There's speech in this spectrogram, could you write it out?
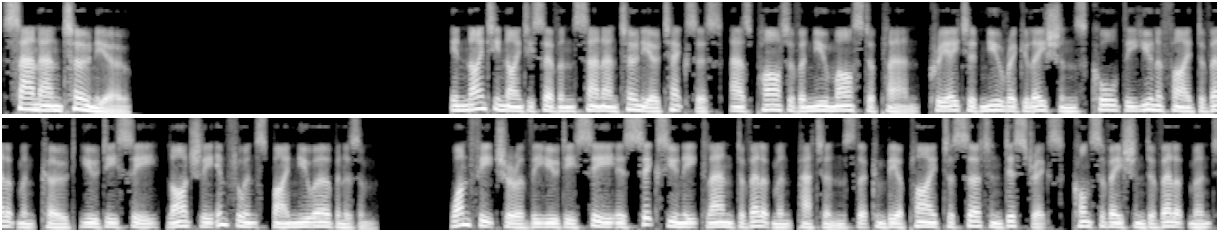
San Antonio In 1997 San Antonio, Texas, as part of a new master plan, created new regulations called the Unified Development Code largely influenced by new urbanism. One feature of the UDC is six unique land development patterns that can be applied to certain districts, conservation development,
